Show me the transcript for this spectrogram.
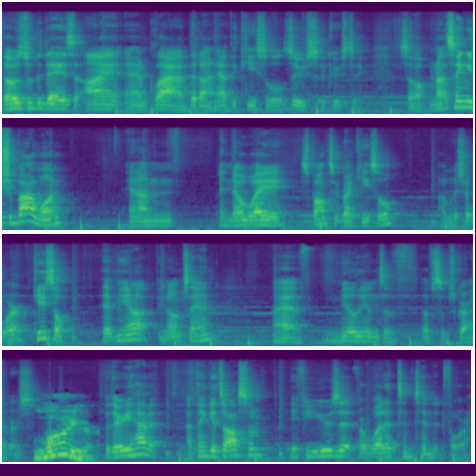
those are the days that I am glad that I have the Kiesel Zeus acoustic. So I'm not saying you should buy one, and I'm in no way sponsored by Kiesel. I wish I were. Kiesel, hit me up, you know what I'm saying? I have millions of, of subscribers. Liar. But there you have it. I think it's awesome if you use it for what it's intended for.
